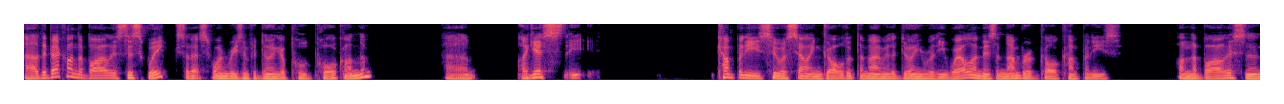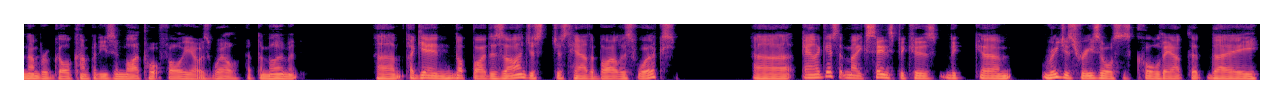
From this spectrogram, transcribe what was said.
Uh, they're back on the buy list this week, so that's one reason for doing a pulled pork on them. Um, I guess the companies who are selling gold at the moment are doing really well, and there's a number of gold companies on the buy list and a number of gold companies in my portfolio as well at the moment. Um, again, not by design, just just how the buy list works. Uh, and I guess it makes sense because um, Regis Resources called out that they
